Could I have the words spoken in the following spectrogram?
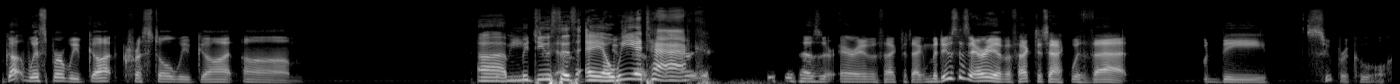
we've got whisper. We've got crystal. We've got um. Uh, Medusa's AOE Medusa attack. Medusa has their area of effect attack. Medusa's area of effect attack with that would be super cool.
